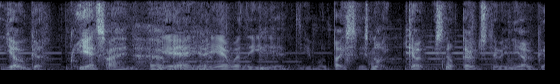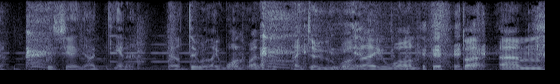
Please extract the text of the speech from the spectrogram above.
yoga. Yes, I heard. yeah, yeah, yeah. Where the uh, well, basically it's not goat, it's not goats doing yoga. It's, yeah, I, you know, they'll do what they want, won't they? They do what Yeah. they want. But um,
